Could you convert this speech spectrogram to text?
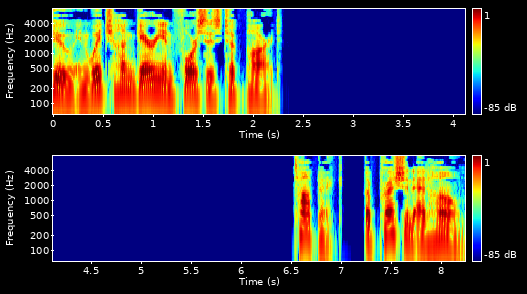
II in which Hungarian forces took part. Oppression at home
